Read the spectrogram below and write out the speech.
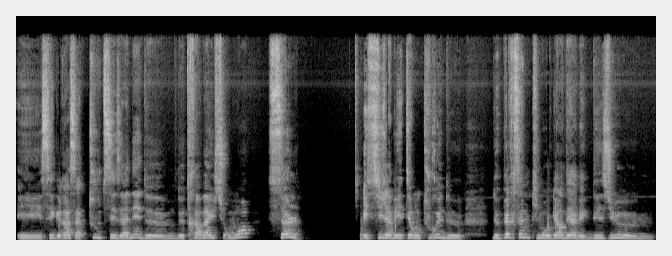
Et c'est grâce à toutes ces années de, de travail sur moi, seule. Et si j'avais été entourée de, de personnes qui me regardaient avec des yeux euh,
